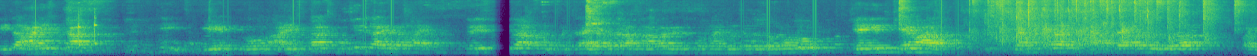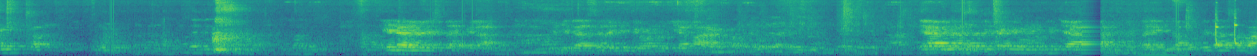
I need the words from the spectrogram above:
इथं अडीच तास. किती? एक दोन अडीच तास उशीर कार्यक्रम आहे. तरी सुद्धा आपण उपस्थित राहिल्याबद्दल आपण आभार व्यक्त करून माझे शब्द जय हिंद जय महाराष्ट्र. आपल्याबरोबर गेल्या वेळेस तारखेला विधानसभेची निवडणूक या महाराष्ट्रामध्ये होत आहे त्या विधानसभेच्या निवडणुकीच्या विधानसभा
